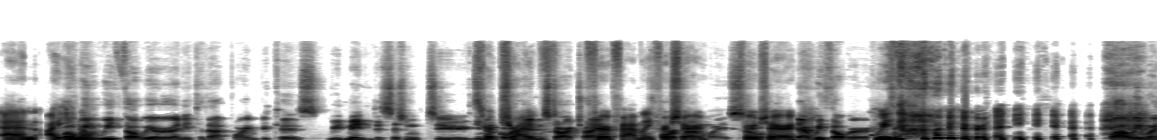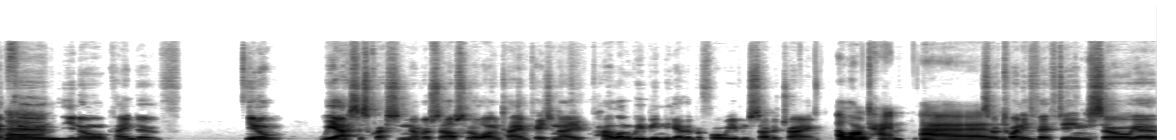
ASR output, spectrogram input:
And I, well, you know, we, we thought we were ready to that point because we'd made the decision to, you know, go ahead and start trying for a family, for, for sure. Family. So, for sure. Yeah, we thought we were. We thought we were ready. well, we went through, um, you know, kind of, you know, we asked this question of ourselves for a long time, Paige and I. How long have we been together before we even started trying? A long time. Uh, so 2015. So yeah,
